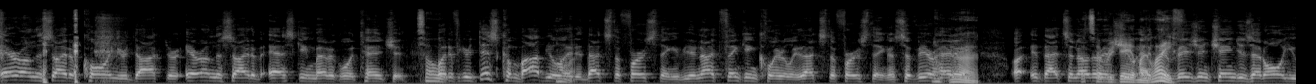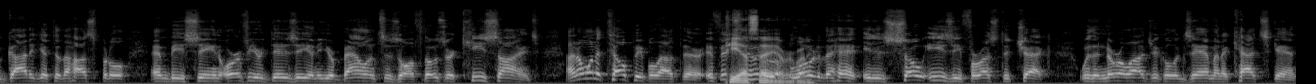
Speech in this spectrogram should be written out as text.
err on the side of calling your doctor, err on the side of asking medical attention. So- but if you're discombobulated, that's the first thing. If you're not thinking clearly, that's the first thing. A severe headache, uh, that's another every day issue. of my if life. your vision changes at all, you got to get to the hospital and be seen. Or if you're dizzy and your balance is off, those are key signs. I don't want to tell people out there if it's PSA, due to a blow to the head, it is so easy for us to check with a neurological exam and a CAT scan.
